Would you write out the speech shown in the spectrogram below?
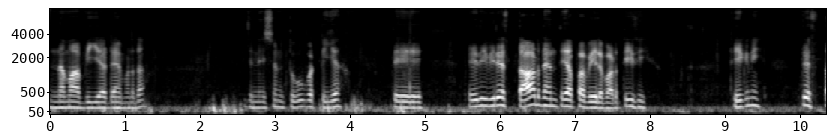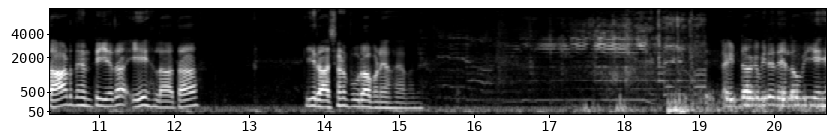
ਨਵਾਂ ਬੀ ਆ ਡਾਇਮੰਡ ਦਾ। ਜਨਰੇਸ਼ਨ 2 ਪੱਟੀ ਆ, ਤੇ ਇਹਦੀ ਵੀਰੇ 67 ਦਿਨ ਤੇ ਆਪਾਂ ਵੇਲ ਵੜਤੀ ਸੀ। ਠੀਕ ਨਹੀਂ ਤੇ 67 ਦਿਨ ਤੇ ਇਹਦਾ ਇਹ ਹਾਲਾਤ ਆ ਕਿ ਰਾਸ਼ਨ ਪੂਰਾ ਬਣਿਆ ਹੋਇਆ ਵਾ ਐਡਾ ਕਿ ਵੀਰੇ ਦੇਖ ਲਓ ਵੀ ਇਹ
